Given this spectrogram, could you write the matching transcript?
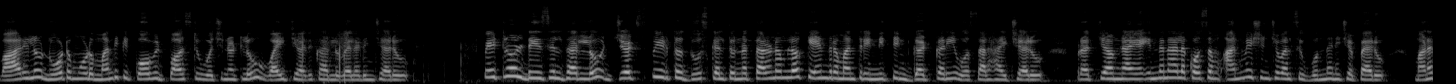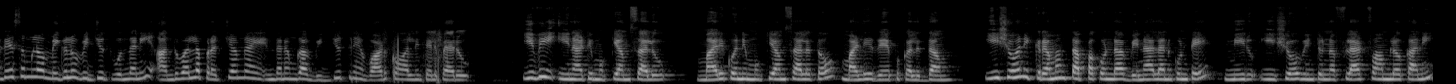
వారిలో నూట మూడు మందికి కోవిడ్ పాజిటివ్ వచ్చినట్లు వైద్య అధికారులు వెల్లడించారు. పెట్రోల్ డీజిల్ ధరలు జెట్ స్పీడ్తో దూసుకెళ్తున్న తరుణంలో కేంద్ర మంత్రి నితిన్ గడ్కరీ ఓ సలహా ఇచ్చారు. ప్రత్యామ్నాయ ఇంధనాల కోసం అన్వేషించవలసి ఉందని చెప్పారు. మన దేశంలో మిగులు విద్యుత్ ఉందని అందువల్ల ప్రత్యామ్నాయ ఇంధనంగా విద్యుత్నే వాడుకోవాలని తెలిపారు. ఇవి ఈనాటి ముఖ్యాంశాలు. మరికొన్ని ముఖ్యాంశాలతో మళ్ళీ రేపు కలుద్దాం. ఈ షోని క్రమం తప్పకుండా వినాలనుకుంటే మీరు ఈ షో వింటున్న ప్లాట్ఫామ్లో కానీ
